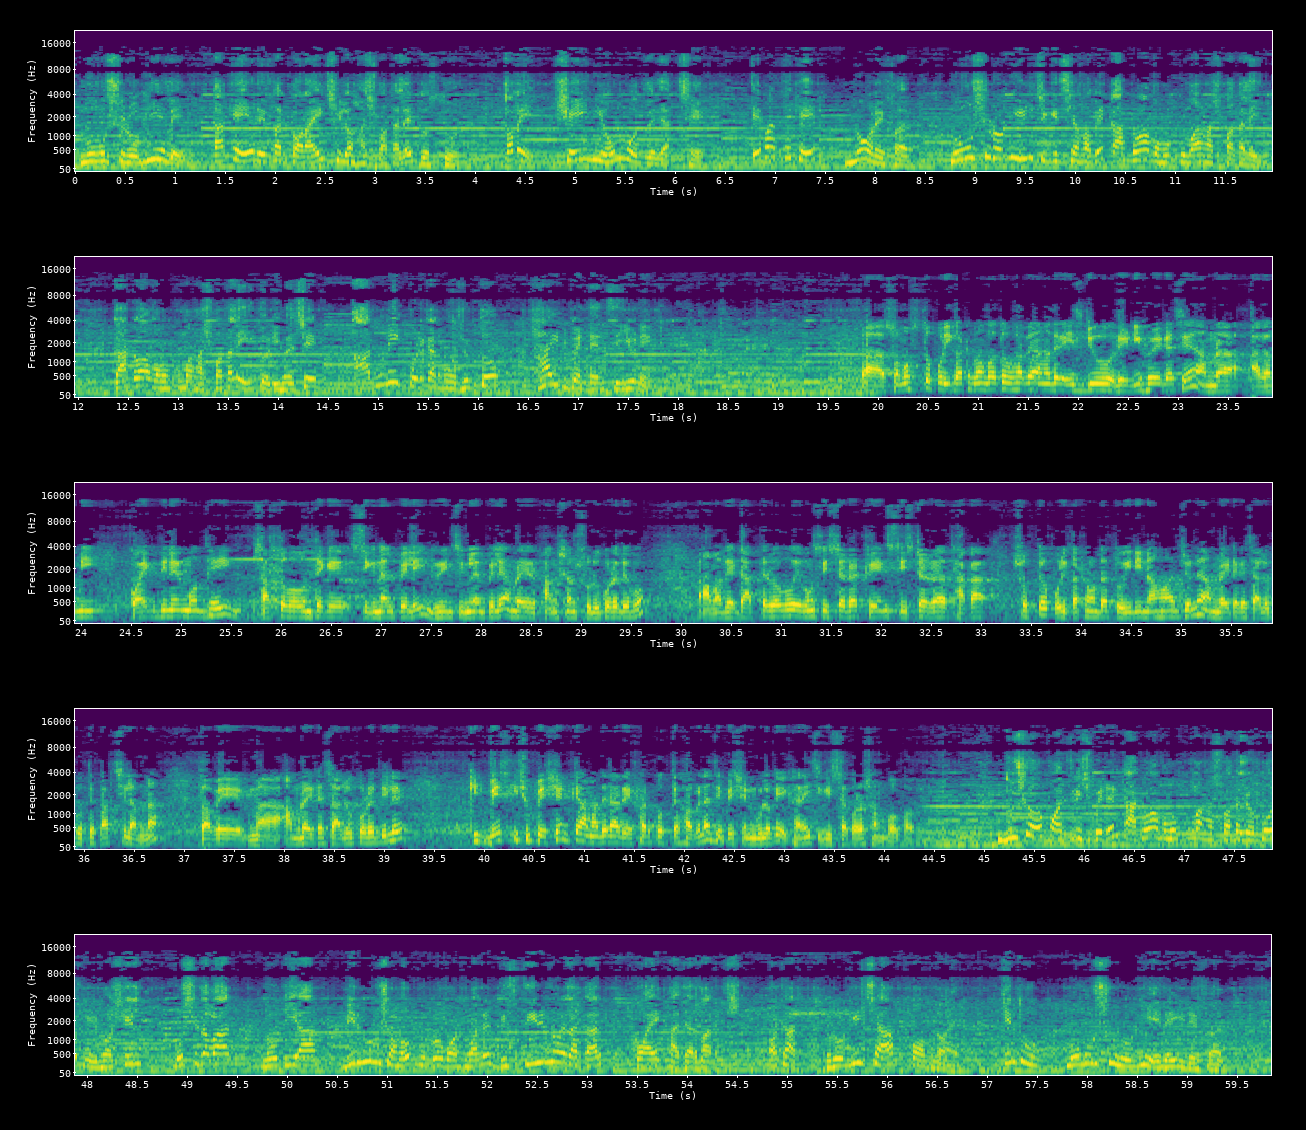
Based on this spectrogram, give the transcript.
মুমূর্ষু রোগী এলে তাকে রেফার করাই ছিল হাসপাতালের দস্তুর। তবে সেই নিয়ম বদলে যাচ্ছে। এবার থেকে নো রেফার মুমূর্ষু রোগীর চিকিৎসা হবে কাটোয়া মহকুমা হাসপাতালেই। কাটোয়া মহকুমা হাসপাতালেই তৈরি হয়েছে আধুনিক পরিকাঠামোযুক্ত হাই ডিপেন্ডেন্সি ইউনিট সমস্ত পরিকাঠামোগতভাবে আমাদের এইচডিউ রেডি হয়ে গেছে। আমরা আগামী কয়েকদিনের মধ্যেই স্বাস্থ্য ভবন থেকে সিগন্যাল পেলেই, গ্রিন সিগন্যাল পেলে আমরা এর ফাংশন শুরু করে দেব। আমাদের ডাক্তারবাবু এবং সিস্টাররা ট্রেন, সিস্টাররা থাকা সত্ত্বেও পরিকাঠামোটা তৈরি না হওয়ার জন্য আমরা এটাকে চালু করতে পারছিলাম না। তবে আমরা এটা চালু করে দিলে বেশ কিছু পেশেন্টকে আমাদের আর রেফার করতে হবে না যে পেশেন্টগুলোকে এখানেই চিকিৎসা করা সম্ভব হবে। দুশো পঁয়ত্রিশ বেডের কাটোয়া মহকুমা হাসপাতালের উপর নির্ভরশীল মুর্শিদাবাদ, নদিয়া, বীরভূম সহ পূর্ব বর্ধমানের বিস্তীর্ণ এলাকার কয়েক হাজার মানুষ। অর্থাৎ রোগীর চাপ কম নয়। কিন্তু মুমূর্ষু রোগী এলেই রেফার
